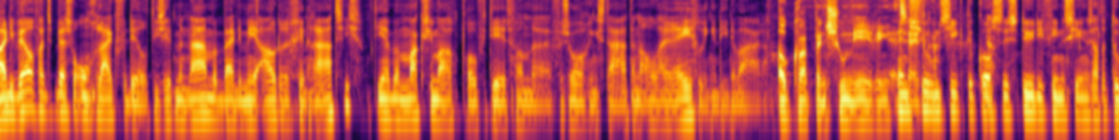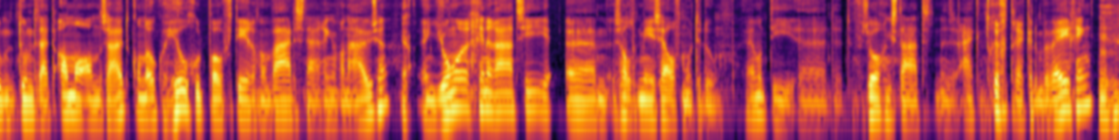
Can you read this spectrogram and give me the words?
Maar die welvaart is best wel ongelijk verdeeld. Die zit met name bij de meer oudere generaties. Die hebben maximaal geprofiteerd van de verzorgingsstaat en allerlei regelingen die er waren. Ook qua pensionering, et Pensioen, ziektekosten, ja. studiefinanciering zat er toen, toen de tijd allemaal anders uit. Konden ook heel goed profiteren van waardestijgingen van huizen. Ja. Een jongere generatie uh, zal het meer zelf moeten doen. Hè, want die, uh, de, de verzorgingsstaat is eigenlijk een terugtrekkende beweging. Mm -hmm.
